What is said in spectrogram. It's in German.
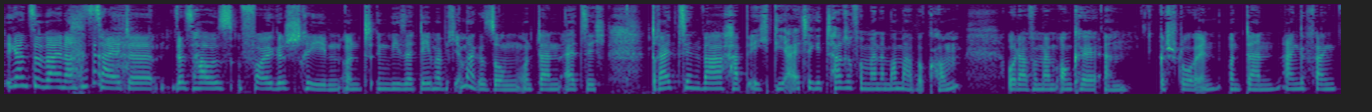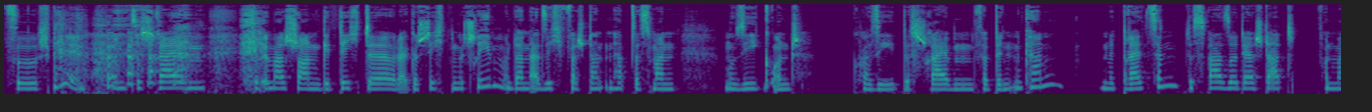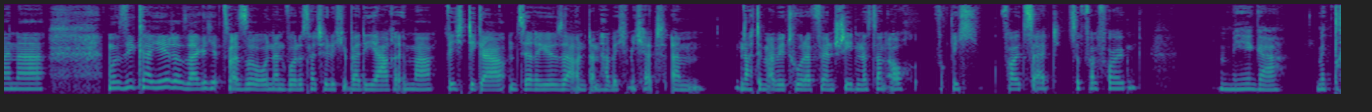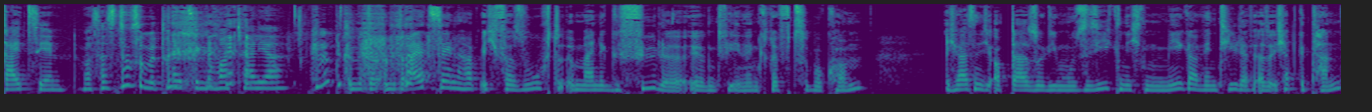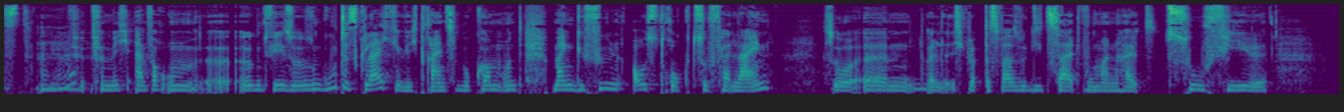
die ganze Weihnachtszeit äh, das Haus voll geschrien. Und irgendwie seitdem habe ich immer gesungen. Und dann, als ich 13 war, habe ich die alte Gitarre von meiner Mama bekommen oder von meinem Onkel ähm, gestohlen und dann angefangen zu spielen und zu schreiben. Ich habe immer schon Gedichte oder Geschichten geschrieben und dann, als ich verstanden habe, dass man Musik und quasi das Schreiben verbinden kann mit 13, das war so der Start von meiner Musikkarriere, sage ich jetzt mal so. Und dann wurde es natürlich über die Jahre immer wichtiger und seriöser und dann habe ich mich halt ähm, nach dem Abitur dafür entschieden, es dann auch wirklich Vollzeit zu verfolgen. Mega. Mit 13. Was hast du so mit 13 gemacht, Talia? Hm? Mit, mit 13 habe ich versucht, meine Gefühle irgendwie in den Griff zu bekommen. Ich weiß nicht, ob da so die Musik nicht ein mega Ventil dafür. Also ich habe getanzt mhm. für, für, mich einfach, um äh, irgendwie so, so ein gutes Gleichgewicht reinzubekommen und meinen Gefühlen Ausdruck zu verleihen. So, ähm, weil ich glaube, das war so die Zeit, wo man halt zu viel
